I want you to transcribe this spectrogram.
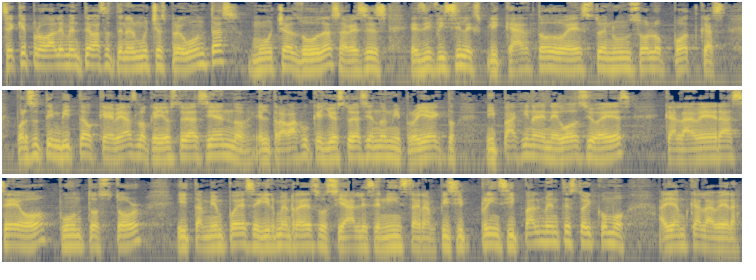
Sé que probablemente vas a tener muchas preguntas, muchas dudas. A veces es difícil explicar todo esto en un solo podcast. Por eso te invito a que veas lo que yo estoy haciendo, el trabajo que yo estoy haciendo en mi proyecto. Mi página de negocio es calaveraco.store y también puedes seguirme en redes sociales, en Instagram. Principalmente estoy como I am Calavera.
